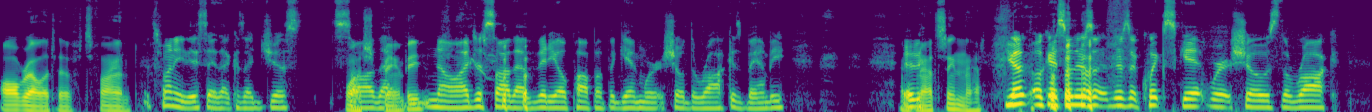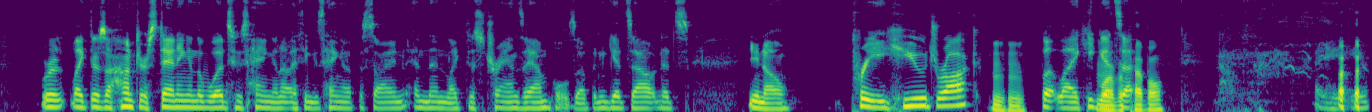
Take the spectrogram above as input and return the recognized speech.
all relative. It's fine. It's funny they say that because I just saw Watched that. Bambi? No, I just saw that video pop up again where it showed The Rock as Bambi. I've It- not seen that. Yeah. Okay. So there's a there's a quick skit where it shows The Rock, where like there's a hunter standing in the woods who's hanging up. I think he's hanging up a sign, and then like this Trans Am pulls up and gets out, and it's, you know, pre huge rock, hmm but like he More of gets a pebble. I hate you.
